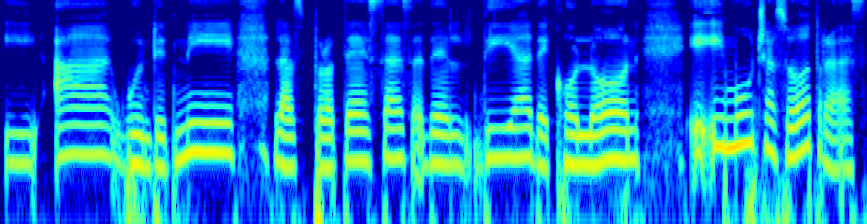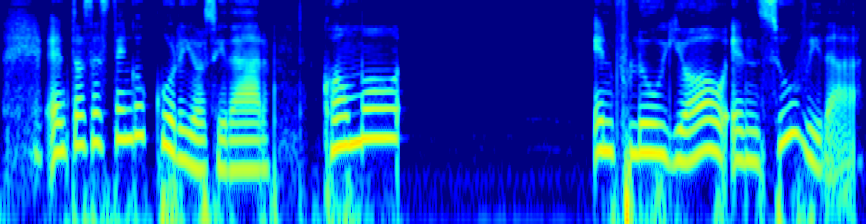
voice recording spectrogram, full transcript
BIA, Wounded Knee, las protestas del Día de Colón y, muchas otras. Entonces tengo curiosidad, ¿cómo influyó en su vida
